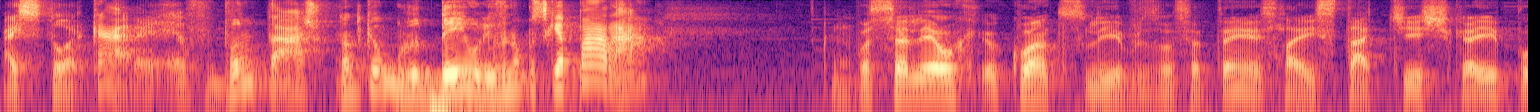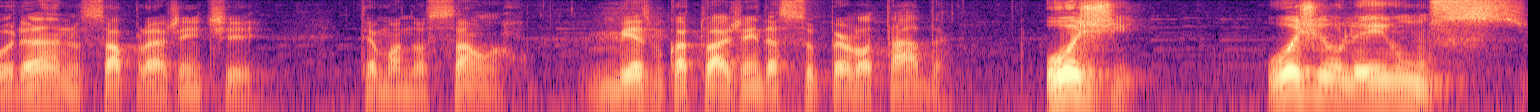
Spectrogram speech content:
a história. Cara, é fantástico. Tanto que eu grudei o livro e não conseguia parar. Você leu quantos livros? Você tem essa estatística aí por ano, só para a gente ter uma noção? Mesmo com a tua agenda super lotada? Hoje, hoje eu leio uns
